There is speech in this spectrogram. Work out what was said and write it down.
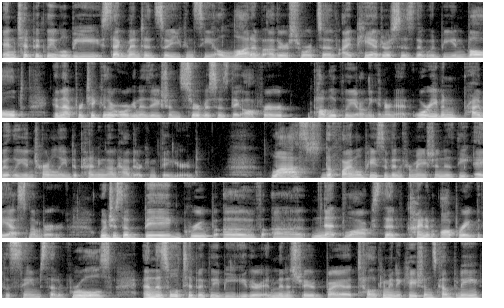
and typically will be segmented so you can see a lot of other sorts of IP addresses that would be involved in that particular organization's services they offer publicly on the internet, or even privately internally, depending on how they're configured. Last, the final piece of information is the AS number, which is a big group of uh, net blocks that kind of operate with the same set of rules. And this will typically be either administered by a telecommunications company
